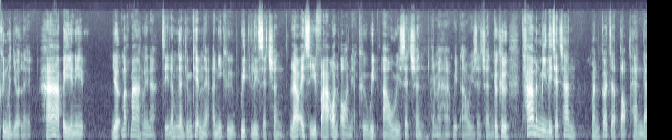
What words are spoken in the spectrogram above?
ขึ้นมาเยอะเลย 5 ปีนี่เยอะมาก ๆ เลยนะ สีน้ำเงินเข้มๆเนี่ยอันนี้คือ with recession แล้วไอ้สีฟ้าอ่อน ๆ เนี่ยคือ without recession เห็นไหมฮะ without recession ก็คือถ้ามันมี recession มันก็จะตอบแทนได้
